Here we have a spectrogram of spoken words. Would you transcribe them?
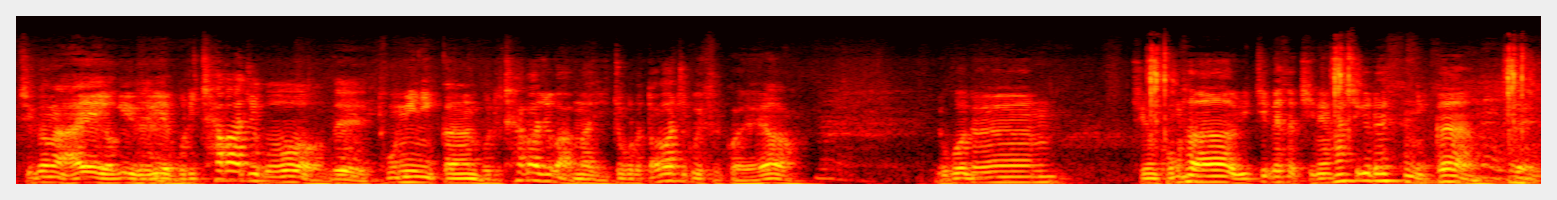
지금은 아예 여기 위에 물이 차가지고 네. 돔이니까 물이 차가지고 아마 이쪽으로 떨어지고 있을 거예요. 요거는 지금 공사 윗집에서 진행하시기로 했으니까 네. 네.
